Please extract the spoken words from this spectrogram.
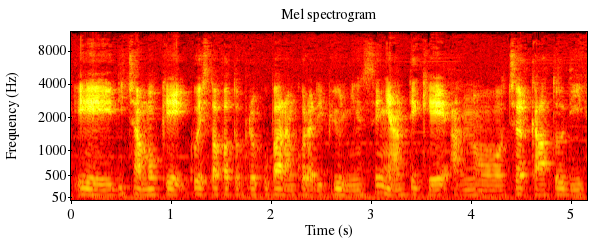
e diciamo che questo ha fatto preoccupare ancora di più gli insegnanti che hanno cercato di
